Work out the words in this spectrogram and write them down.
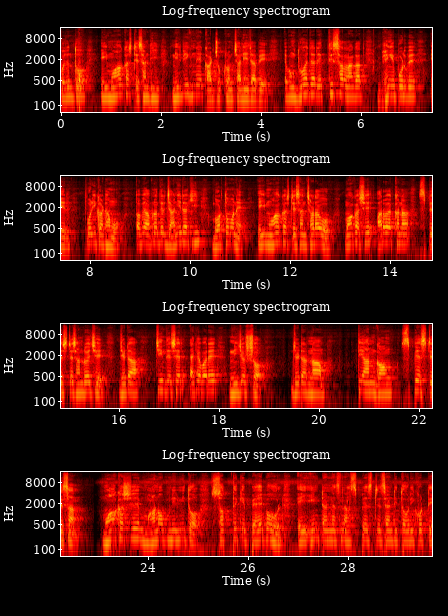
পর্যন্ত এই মহাকাশ স্টেশনটি নির্বিঘ্নে কার্যক্রম চালিয়ে যাবে এবং দু হাজার একত্রিশ সাল নাগাদ ভেঙে পড়বে এর পরিকাঠামো। তবে আপনাদের জানিয়ে রাখি, বর্তমানে এই মহাকাশ স্টেশন ছাড়াও মহাকাশে আরও একখানা স্পেস স্টেশন রয়েছে, যেটা চীন দেশের একেবারে নিজস্ব, যেটার নাম তিয়ানগং স্পেস স্টেশন। মহাকাশে মানব নির্মিত সবথেকে ব্যয়বহুল এই ইন্টারন্যাশনাল স্পেস স্টেশনটি তৈরি করতে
